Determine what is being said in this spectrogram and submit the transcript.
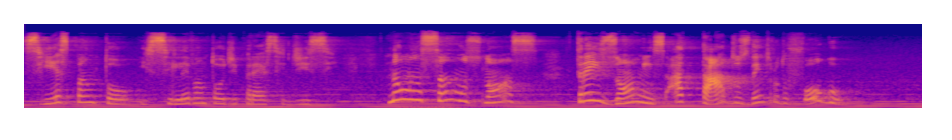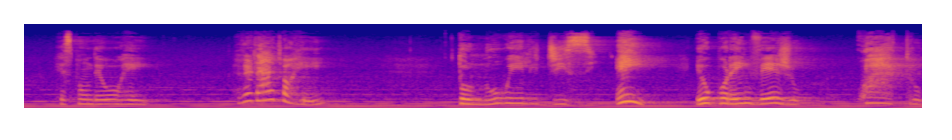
se espantou e se levantou depressa e disse: Não lançamos nós três homens atados dentro do fogo? Respondeu o rei: É verdade, ó rei. Tornou ele e disse: Ei, eu porém vejo quatro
